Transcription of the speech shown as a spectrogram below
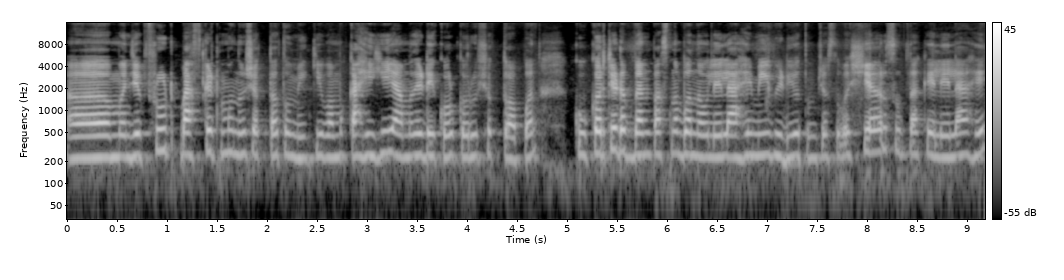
म्हणजे फ्रूट बास्केट म्हणू शकता तुम्ही किंवा मग काहीही यामध्ये डेकोर करू शकतो आपण. कुकरच्या डब्यांपासून बनवलेला आहे. मी व्हिडिओ तुमच्यासोबत शेअरसुद्धा केलेला आहे.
